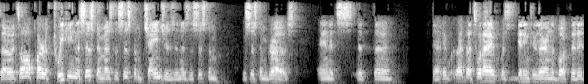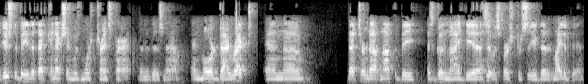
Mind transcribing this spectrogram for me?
So it's all part of tweaking the system as the system changes and as the system the system grows. And it's it uh, yeah, it, that's what I was getting to there in the book. That it used to be that that connection was more transparent than it is now, and more direct and uh, that turned out not to be as good an idea as it was first perceived that it might have been.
